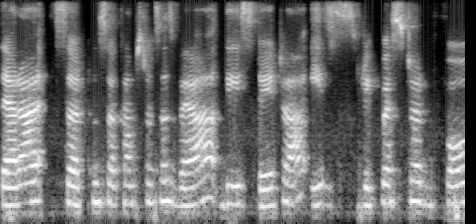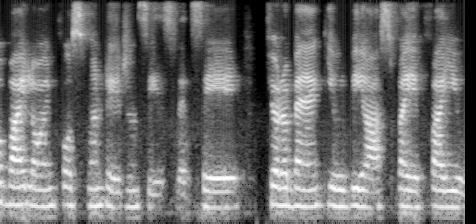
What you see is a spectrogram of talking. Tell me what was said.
there are certain circumstances where this data is requested for by law enforcement agencies. Let's say if you're a bank, you will be asked by FIU,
